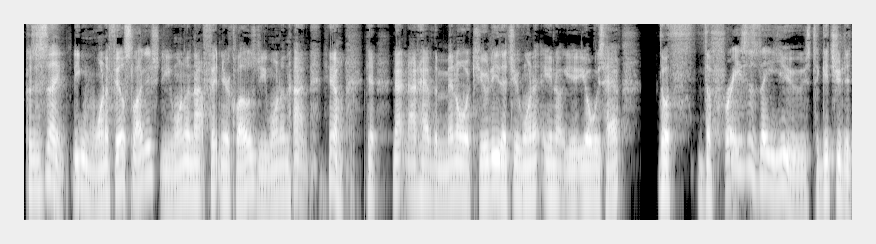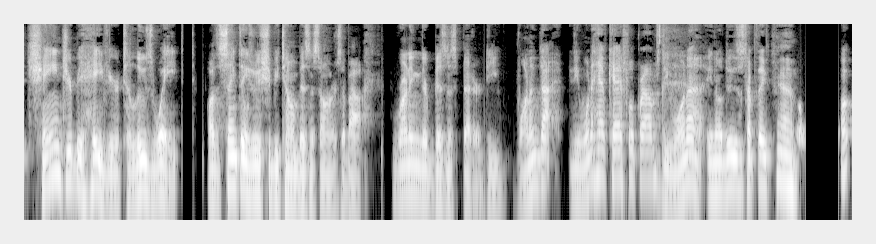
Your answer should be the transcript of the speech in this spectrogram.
Because it's like, do you want to feel sluggish? Do you want to not fit in your clothes? Do you want to not, you know, not not have the mental acuity that you want to, you know, you, you always have? The the phrases they use to get you to change your behavior to lose weight are the same things we should be telling business owners about running their business better. Do you want to die? Do you want to have cash flow problems? Do you want to, you know, do this type of thing? yeah Well,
